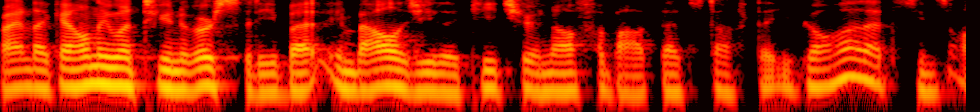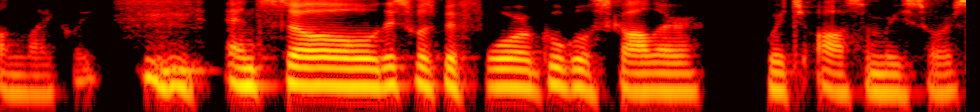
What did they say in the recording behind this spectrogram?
right? Like i only went to university but in biology they teach you enough about that stuff that you go oh that seems unlikely. Mhm. and so this was before google scholar which awesome resource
